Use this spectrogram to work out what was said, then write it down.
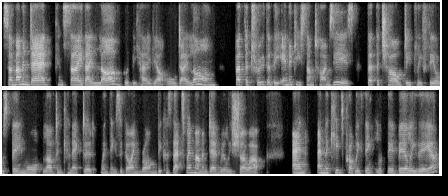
So, mum and dad can say they love good behavior all day long, but the truth of the energy sometimes is that the child deeply feels being more loved and connected when things are going wrong, because that's when mum and dad really show up. And, and the kids probably think, look, they're barely there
